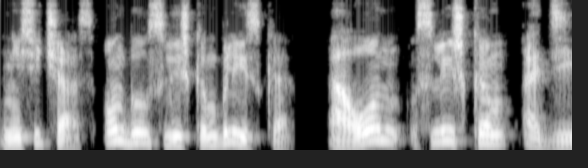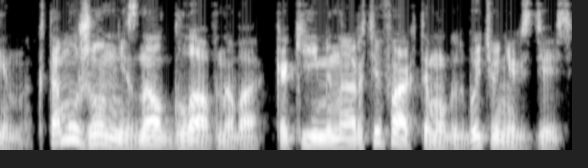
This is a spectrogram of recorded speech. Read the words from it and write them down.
не сейчас, он был слишком близко, а он слишком один. К тому же он не знал главного, какие именно артефакты могут быть у них здесь.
